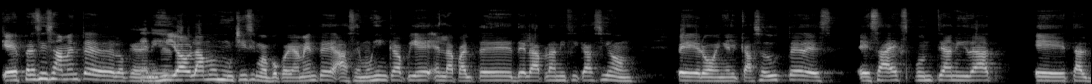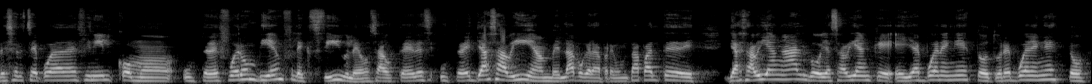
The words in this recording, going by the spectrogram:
Que es precisamente de lo que Denis y yo hablamos muchísimo, porque obviamente hacemos hincapié en la parte de la planificación, pero en el caso de ustedes, esa espontaneidad eh, tal vez se pueda definir como ustedes fueron bien flexibles, o sea, ustedes, ustedes ya sabían, ¿verdad? Porque la pregunta aparte de, ya sabían algo, ya sabían que ella es buena en esto, tú eres buena en esto,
